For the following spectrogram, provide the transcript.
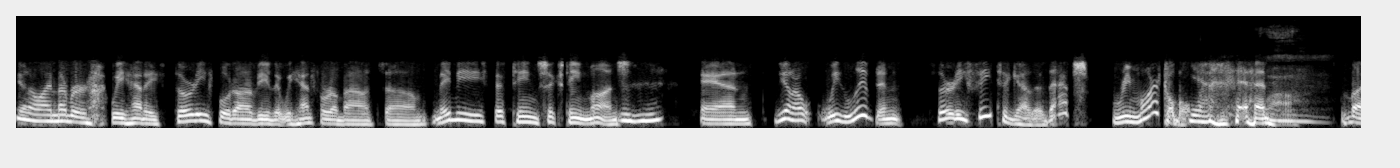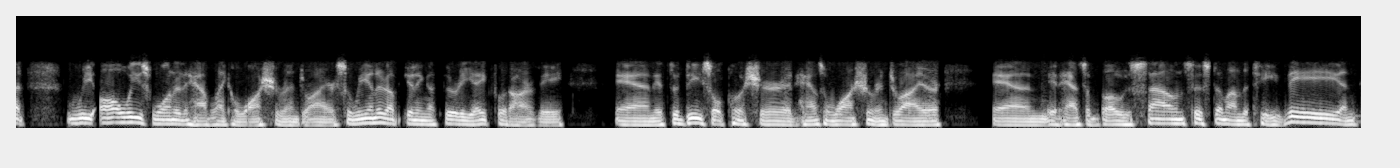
you know, I remember we had a 30 foot RV that we had for about um, maybe 15, 16 months. Mm-hmm. And, you know, we lived in 30 feet together. That's remarkable. Yeah. and, wow. But we always wanted to have like a washer and dryer. So we ended up getting a 38 foot RV and it's a diesel pusher. It has a washer and dryer and it has a Bose sound system on the TV, and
